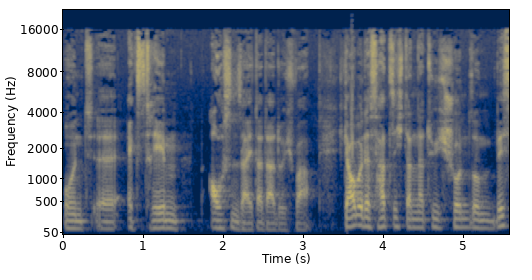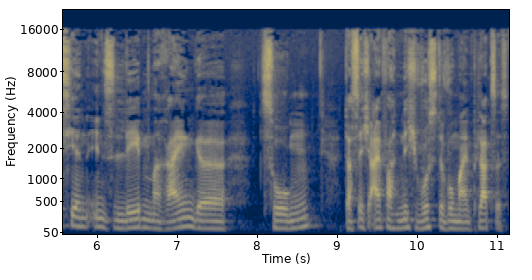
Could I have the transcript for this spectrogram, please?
und äh, extrem Außenseiter dadurch war. Ich glaube, das hat sich dann natürlich schon so ein bisschen ins Leben reingezogen, dass ich einfach nicht wusste, wo mein Platz ist.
